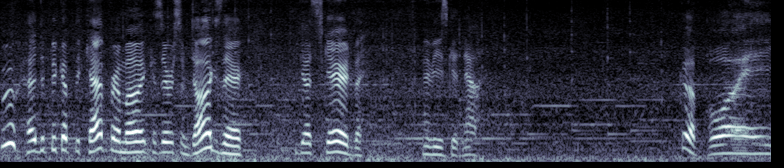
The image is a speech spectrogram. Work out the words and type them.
Whew, had to pick up the cat for a moment because there were some dogs there. He got scared, but maybe he's good now. Good boy.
